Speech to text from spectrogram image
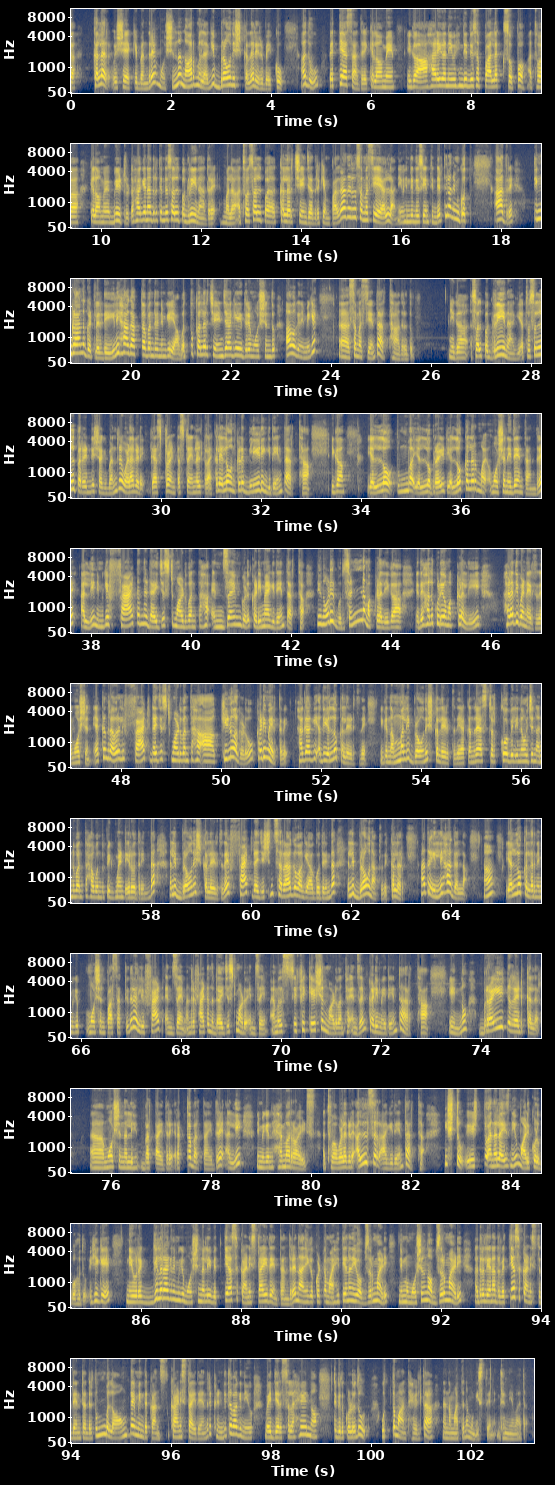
ಕಲರ್ ವಿಷಯಕ್ಕೆ ಬಂದರೆ ಮೋಷನ್ನ ನಾರ್ಮಲ್ ಆಗಿ ಬ್ರೌನಿಶ್ ಕಲರ್ ಇರಬೇಕು. ಅದು ವ್ಯತ್ಯಾಸ ಆದರೆ ಕೆಲವೊಮ್ಮೆ ಈಗ ಆಹಾರ, ಈಗ ನೀವು ಹಿಂದಿನ ದಿವಸ ಪಾಲಕ್ ಸೊಪ್ಪು ಅಥವಾ ಕೆಲವೊಮ್ಮೆ ಬೀಟ್ರೂಟ್ ಹಾಗೇನಾದ್ರೂ ತಿಂದರೆ ಸ್ವಲ್ಪ ಗ್ರೀನ್ ಆದರೆ ಮಲ, ಅಥವಾ ಸ್ವಲ್ಪ ಕಲರ್ ಚೇಂಜ್ ಆದರೆ ಕೆಂಪಾದರೆ ಅದೆಲ್ಲ ಸಮಸ್ಯೆ ಅಲ್ಲ. ನೀವು ಹಿಂದಿನ ದಿವಸ ಏನು ತಿಂದಿರ್ತೀರೋ ನಿಮ್ಗೆ ಗೊತ್ತು. ಆದ್ರೆ ತಿಂಗಳಾನುಗಟ್ಲೆ ಡೈಲಿ ಹಾಗಾಗ್ತಾ ಬಂದರೆ ನಿಮಗೆ ಯಾವತ್ತೂ ಕಲರ್ ಚೇಂಜ್ ಆಗೇ ಇದ್ರೆ ಮೋಷನ್ದು ಆವಾಗ ನಿಮಗೆ ಸಮಸ್ಯೆ ಅಂತ ಅರ್ಥ ಅದರದ್ದು ಈಗ ಸ್ವಲ್ಪ ಗ್ರೀನ್ ಆಗಿ ಅಥವಾ ಸ್ವಲ್ಪ ರೆಡ್ಡಿಶ್ ಆಗಿ ಬಂದರೆ ಒಳಗಡೆ ಗ್ಯಾಸ್ಟ್ರೋ ಇಂಟಸ್ಟೈನಲ್ ಟ್ರ್ಯಾಕಲ್ಲಿ ಎಲ್ಲೋ ಒಂದು ಕಡೆ ಬ್ಲೀಡಿಂಗ್ ಇದೆ ಅಂತ ಅರ್ಥ. ಈಗ ಎಲ್ಲೋ ತುಂಬ yellow bright yellow colour motion ಇದೆ ಅಂತ ಅಂದರೆ ಅಲ್ಲಿ ನಿಮಗೆ ಫ್ಯಾಟನ್ನು ಡೈಜೆಸ್ಟ್ ಮಾಡುವಂತಹ ಎಂಜೈಮ್ಗಳು ಕಡಿಮೆ ಆಗಿದೆ ಅಂತ ಅರ್ಥ. ನೀವು ನೋಡಿರ್ಬೋದು ಸಣ್ಣ ಮಕ್ಕಳಲ್ಲಿ ಈಗ ಎದೆ ಹಾಲು ಕುಡಿಯೋ ಮಕ್ಕಳಲ್ಲಿ ಹಳದಿ ಬಣ್ಣ ಇರ್ತದೆ ಮೋಷನ್ ಯಾಕಂದ್ರೆ ಅವರಲ್ಲಿ ಫ್ಯಾಟ್ ಡೈಜೆಸ್ಟ್ ಮಾಡುವಂತಹ ಆ ಕಿಣ್ವಗಳು ಕಡಿಮೆ ಇರ್ತವೆ. ಹಾಗಾಗಿ ಅದು ಎಲ್ಲೋ ಕಲರ್ ಇರ್ತದೆ. ಈಗ ನಮ್ಮಲ್ಲಿ ಬ್ರೌನಿಶ್ ಕಲರ್ ಇರ್ತದೆ. ಯಾಕಂದ್ರೆ ಸ್ಟರ್ಕೋಬಿಲಿನೋಜನ್ ಅನ್ನುವಂತಹ ಒಂದು ಪಿಗ್ಮೆಂಟ್ ಇರೋದ್ರಿಂದ ಅಲ್ಲಿ ಬ್ರೌನಿಶ್ ಕಲರ್ ಇರ್ತದೆ. ಫ್ಯಾಟ್ ಡೈಜೆಷನ್ ಸರಾಗವಾಗಿ ಆಗೋದ್ರಿಂದ ಅಲ್ಲಿ ಬ್ರೌನ್ ಆಗ್ತದೆ ಕಲರ್ ಆದ್ರೆ ಇಲ್ಲಿ ಹಾಗಲ್ಲ. ಎಲ್ಲೋ ಕಲರ್ ನಿಮಗೆ ಮೋಷನ್ ಪಾಸ್ ಆಗ್ತಿದ್ರೆ ಅಲ್ಲಿ ಫ್ಯಾಟ್ ಎನ್ಸೈಮ್ ಅಂದ್ರೆ ಫ್ಯಾಟ್ ಅನ್ನು ಡೈಜೆಸ್ಟ್ ಮಾಡೋ ಎನ್ಸೈಮ್ ಎಮಲ್ಸಿಫಿಕೇಶನ್ ಮಾಡುವಂತಹ ಎನ್ಸೈಮ್ ಕಡಿಮೆ ಇದೆ ಅಂತ ಅರ್ಥ. ಇನ್ನು ಬ್ರೈಟ್ ರೆಡ್ ಕಲರ್ ಮೋಷನ್ ಅಲ್ಲಿ ಬರ್ತಾ ಇದ್ರೆ, ರಕ್ತ ಬರ್ತಾ ಇದ್ರೆ ಅಲ್ಲಿ ನಿಮಗೆ ಹೆಮರಾಯ್ಡ್ಸ್ ಅಥವಾ ಒಳಗಡೆ ಅಲ್ಸರ್ ಆಗಿದೆ ಅಂತ ಅರ್ಥ. ಇಷ್ಟು ಇಷ್ಟು ಅನಲೈಸ್ ನೀವು ಮಾಡಿಕೊಳ್ಬಹುದು. ಹೀಗೆ ನೀವು ರೆಗ್ಯುಲರ್ ಆಗಿ ನಿಮಗೆ ಮೋಷನ್ ಅಲ್ಲಿ ವ್ಯತ್ಯಾಸ ಕಾಣಿಸ್ತಾ ಇದೆ ಅಂತಂದ್ರೆ ನಾನೀಗ ಕೊಟ್ಟ ಮಾಹಿತಿಯನ್ನು ನೀವು ಅಬ್ಸರ್ವ್ ಮಾಡಿ, ನಿಮ್ಮ ಮೋಷನ್ ಅಬ್ಸರ್ವ್ ಮಾಡಿ, ಅದರಲ್ಲಿ ಏನಾದರೂ ವ್ಯತ್ಯಾಸ ಕಾಣಿಸ್ತದೆ ಅಂತಂದ್ರೆ ತುಂಬಾ ಲಾಂಗ್ ಟೈಮ್ ಇಂದ ಕಾಣಿಸ್ ಕಾಣಿಸ್ತಾ ಇದೆ ಅಂದ್ರೆ ಖಂಡಿತವಾಗಿ ನೀವು ವೈದ್ಯರ ಸಲಹೆಯನ್ನು ತೆಗೆದುಕೊಳ್ಳೋದು ಉತ್ತಮ ಅಂತ ಹೇಳ್ತಾ ನನ್ನ ಮಾತನ್ನು ಮುಗಿಸ್ತೇನೆ. ಧನ್ಯವಾದ.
